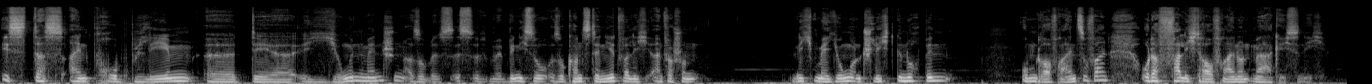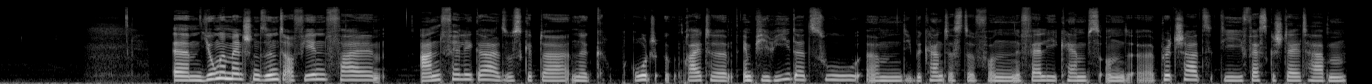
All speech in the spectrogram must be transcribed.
Ist das ein Problem äh, der jungen Menschen? Also es ist, bin ich so, so konsterniert, weil ich einfach schon nicht mehr jung und schlicht genug bin, um drauf reinzufallen? Oder falle ich drauf rein und merke ich es nicht? Ähm, junge Menschen sind auf jeden Fall anfälliger. Also es gibt da eine breite Empirie dazu, ähm, die bekannteste von Nefelli, Camps und äh, Pritchard, die festgestellt haben,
